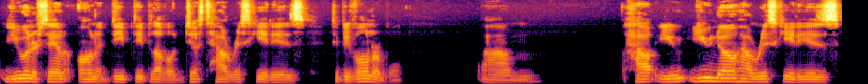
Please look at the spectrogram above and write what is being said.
You understand on a deep, deep level just how risky it is to be vulnerable. Um, how you you know how risky it is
